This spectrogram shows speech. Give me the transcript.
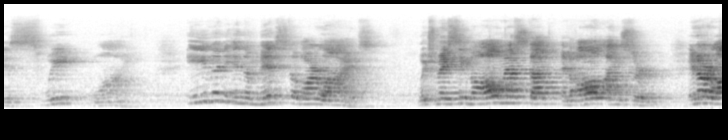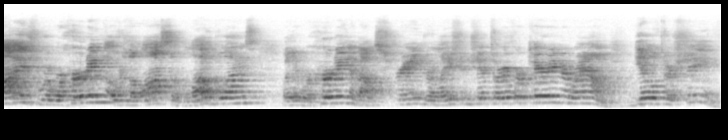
is sweet wine. Even in the midst of our lives, which may seem all messed up and all uncertain. In our lives where we're hurting over the loss of loved ones, whether we're hurting about strained relationships, or if we're carrying around guilt or shame.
